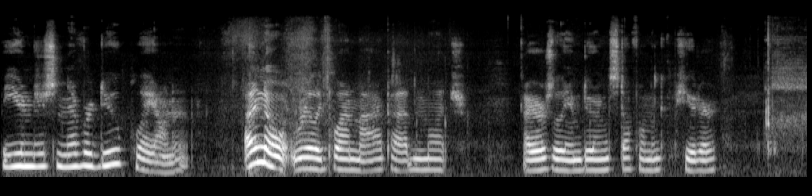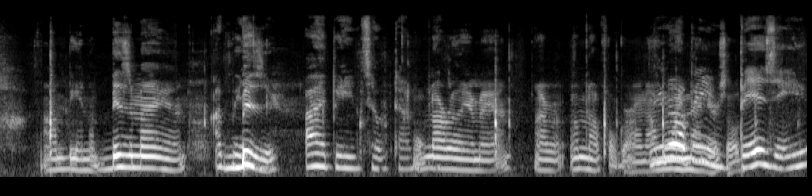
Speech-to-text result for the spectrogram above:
but you just never do play on it. I don't really play on my iPad much. I usually am doing stuff on the computer. I'm being a busy man. I'm been, Busy. I've been sometimes. I'm not really a man. I'm, I'm not full grown. I'm You're only nine being years old. busy.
